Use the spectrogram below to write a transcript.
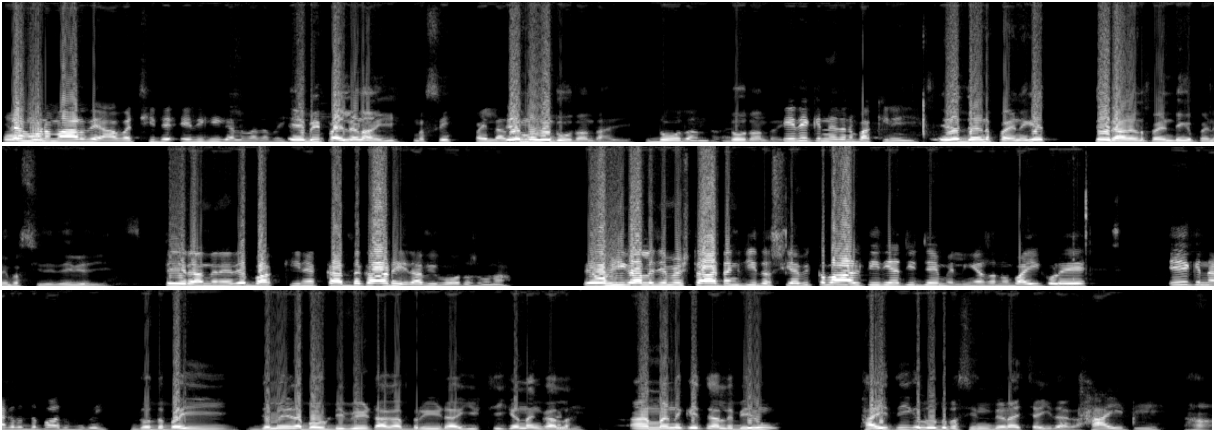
ਤੇ ਹੁਣ ਮਾਰਦੇ ਆ ਵੱਛੀ ਤੇ ਇਹਦੀ ਕੀ ਗੱਲਬਾਤ ਆ ਬਾਈ? ਇਹ ਵੀ ਪਹਿਲਣ ਆ ਗਈ ਪਹਿਲਾ ਇਹ ਮੂੰਹੋਂ ਦੋ ਦੰਦ ਹੈ ਜੀ ਦੋ ਦੰਦ। ਦੋ ਦੰਦ ਜੀ। ਇਹਦੇ ਕਿੰਨੇ ਦਿਨ ਬਾਕੀ ਨੇ ਜੀ? ਇਹਦੇ ਦਿਨ ਪੈਣਗੇ 13 ਦਿਨ ਪੈਂਡਿੰਗ ਪੈਣੇ ਬੱਸੀ ਦੇ ਇਹਦੇ ਵੀ ਆ ਜੀ। 13 ਦਿਨ ਇਹਦੇ ਬਾਕੀ ਨੇ ਕੱਦ ਘਾਟ ਇਹਦਾ ਵੀ ਬਹੁਤ ਸੋਹਣਾ। ਤੇ ਉਹੀ ਗੱਲ ਜਿਵੇਂ ਸਟਾਰਟਿੰਗ ਹੀ ਦੱਸਿਆ ਵੀ ਕੁਆਲਿਟੀ ਦੀਆਂ ਚੀਜ਼ਾਂ ਹੀ ਮਿਲਣੀਆਂ ਸਾਨੂੰ ਬਾਈ ਕੋਲੇ। ਇਹ ਕਿੰਨਾ ਕੁ ਦੁੱਧ ਪਾ ਦੂਗੀ ਬਾਈ? ਦੁੱਧ ਬਈ ਜਿਵੇਂ ਇਹਦਾ ਬਾਡੀ weight ਆਗਾ ਬਰੀਡ ਆ ਗਈ ਠੀਕ ਹੈ ਨਾ ਗੱਲ। ਆ ਮੰਨ ਕੇ ਚੱਲ ਵੀ ਇਹਨੂੰ 28 30 ਕਿਲੋ ਦੁੱਧ ਬੱਸੀ ਨੂੰ ਦੇਣਾ ਚਾਹੀਦਾਗਾ 28 30 ਹਾਂ।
